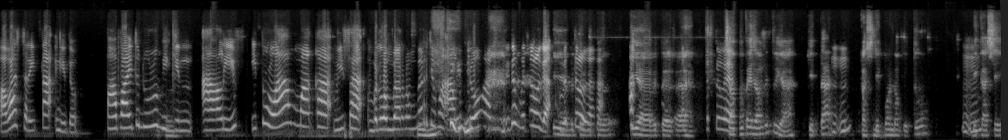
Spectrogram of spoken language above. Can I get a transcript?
papa cerita gitu. Papa itu dulu Hmm. bikin alif itu lama kak bisa berlembar-lembar cuma alif doang itu betul nggak Iya betul betul nggak kak betul. Iya betul. Eh, betul ya sampai sampai tuh ya kita Mm-mm, pas di pondok itu mm-mm, dikasih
